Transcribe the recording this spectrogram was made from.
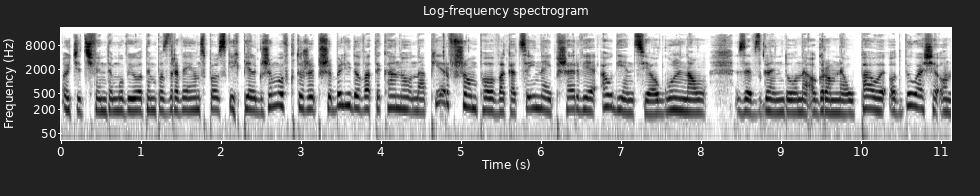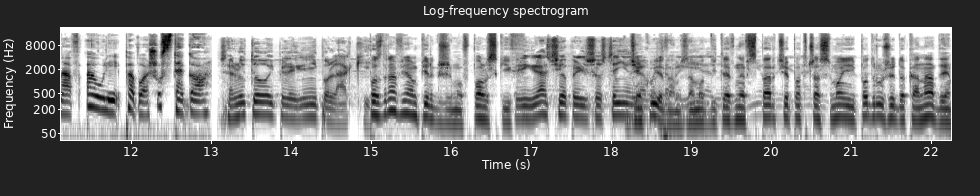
Ojciec Święty mówił o tym pozdrawiając polskich pielgrzymów, którzy przybyli do Watykanu na pierwszą po wakacyjnej przerwie audiencję ogólną. Ze względu na ogromne upały odbyła się ona w auli Pawła VI. Pozdrawiam pielgrzymów polskich. Dziękuję Wam za modlitewne wsparcie podczas mojej podróży do Kanady.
